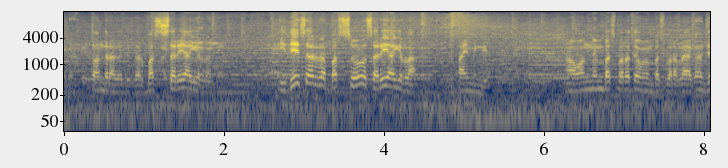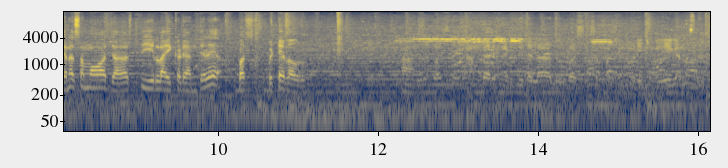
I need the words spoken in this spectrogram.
ಆಗುತ್ತೆ. ತೊಂದರೆ ಆಗುತ್ತೆ ಸರ್ ಬಸ್ ಸರಿಯಾಗಿಲ್ಲ ಇದೆ ಸರ್ ಬಸ್ಸು ಸರಿಯಾಗಿಲ್ಲ ಟೈಮಿಂಗ್ಗೆ ಒಮ್ಮೆ ಬಸ್ ಬರುತ್ತೆ ಒಮ್ಮೆ ಬಸ್ ಬರಲ್ಲ. ಯಾಕಂದ್ರೆ ಜನಸಮೂಹ ಜಾಸ್ತಿ ಇಲ್ಲ ಈ ಕಡೆ ಅಂತೇಳಿ ಬಸ್ ಬಿಟ್ಟಿಲ್ಲ ಅವರು. ಹಾಂ. ಬಸ್ ಕಾಮಗಾರಿ ನಡೆದಿದ್ದಲ್ಲ ಅದು ಬಸ್ ಸಮಸ್ಯೆ ನೋಡಿ ನಿಮ್ಗೆ ಹೇಗೆ ಅನಿಸ್ತದೆ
